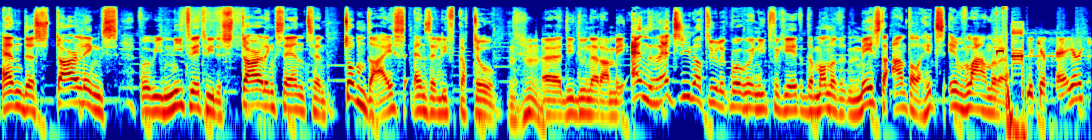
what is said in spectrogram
En de Starlings. Voor wie niet weet wie de Starlings zijn, het zijn Tom Dice en zijn lief Cato. Eh, die doen daaraan mee. En Reggie natuurlijk, mogen we niet vergeten. De man met het meeste aantal hits in Vlaanderen. Ik heb eigenlijk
